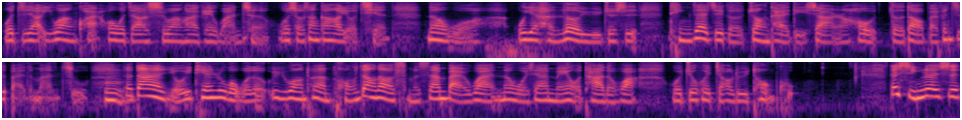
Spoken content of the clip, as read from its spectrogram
我只要一万块，或我只要十万块可以完成，我手上刚好有钱，那我我也很乐于就是停在这个状态底下，然后得到百分之百的满足。嗯，那当然有一天如果我的欲望突然膨胀到什么三百万，那我现在没有它的话，我就会焦虑痛苦。那邢瑞是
